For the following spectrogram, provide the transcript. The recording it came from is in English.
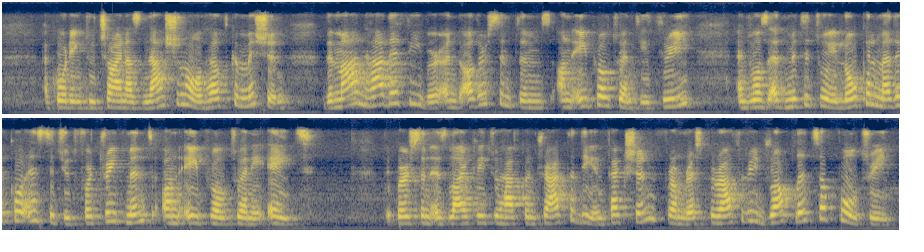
According to China's National Health Commission, the man had a fever and other symptoms on April 23 and was admitted to a local medical institute for treatment on April 28. The person is likely to have contracted the infection from respiratory droplets of poultry.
